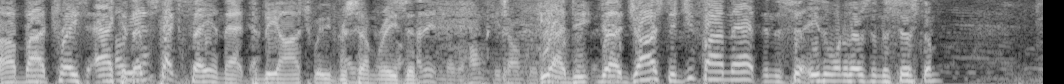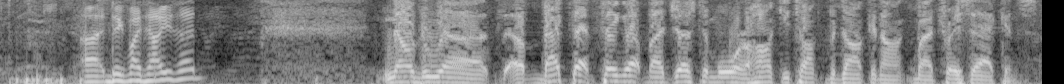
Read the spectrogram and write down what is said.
uh, by Trace Atkins. Oh, yeah? I just like saying that, to be honest with you, for some reason. I didn't know the honky tonk was Yeah, did, uh, Josh, did you find that in the either one of those in the system? Uh, Dick Vitale, you said? No, the uh, uh, "Back That Thing Up" by Justin Moore, "Honky Tonk Badonka Donk" by Trace Atkins.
